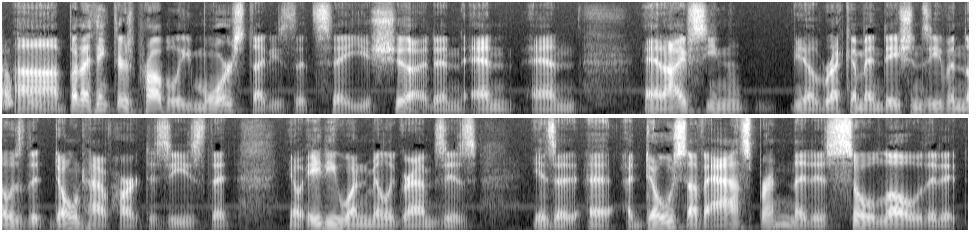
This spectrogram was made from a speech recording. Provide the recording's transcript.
Okay. Uh, but I think there's probably more studies that say you should, and and and and I've seen you know recommendations, even those that don't have heart disease, that you know, 81 milligrams is is a, a, a dose of aspirin that is so low that it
